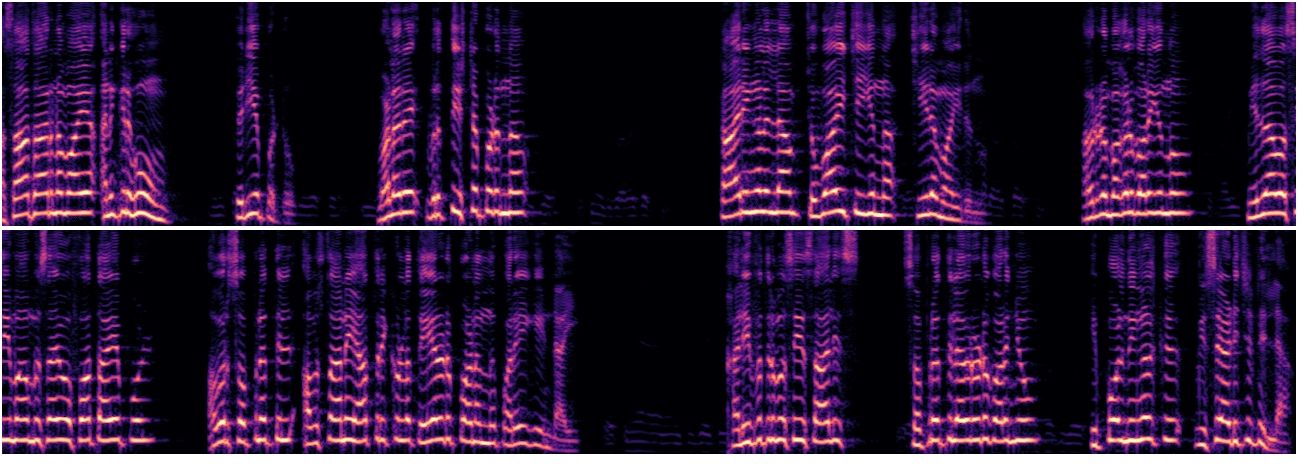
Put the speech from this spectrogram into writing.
അസാധാരണമായ അനുഗ്രഹവും ചൊരിയപ്പെട്ടു വളരെ വൃത്തി ഇഷ്ടപ്പെടുന്ന കാര്യങ്ങളെല്ലാം ചൊവ്വായി ചെയ്യുന്ന ശീലമായിരുന്നു. അവരുടെ മകൾ പറയുന്നു മിത വസീം അഹമ്മദ് സാഹിബ് വഫാത്തായപ്പോൾ അവർ സ്വപ്നത്തിൽ അവസാന യാത്രയ്ക്കുള്ള തയ്യാറെടുപ്പാണെന്ന് പറയുകയുണ്ടായി. ഖലീഫത്തുൽ മസീദ് സാലിസ് സ്വപ്നത്തിൽ അവരോട് പറഞ്ഞു ഇപ്പോൾ നിങ്ങൾക്ക് വിസ അടിച്ചിട്ടില്ല.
